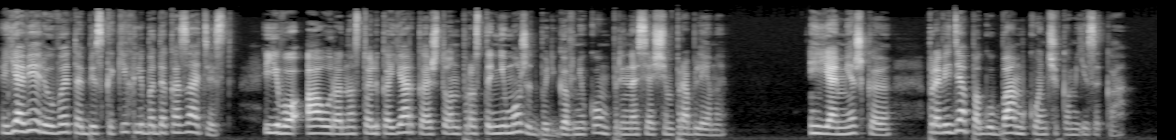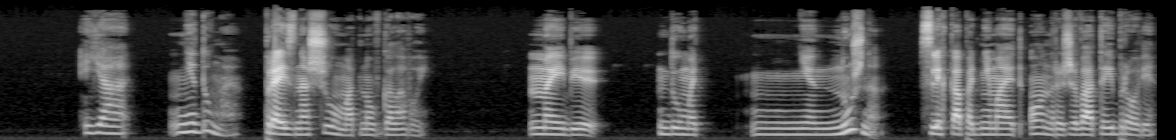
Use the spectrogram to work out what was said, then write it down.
Я верю в это без каких-либо доказательств. Его аура настолько яркая, что он просто не может быть говнюком, приносящим проблемы. И я мешкаю, проведя по губам кончиком языка. Я не думаю, произношу, мотнув головой. Maybe думать не нужно? Слегка поднимает он рыжеватые брови.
